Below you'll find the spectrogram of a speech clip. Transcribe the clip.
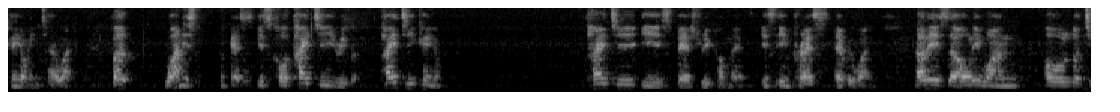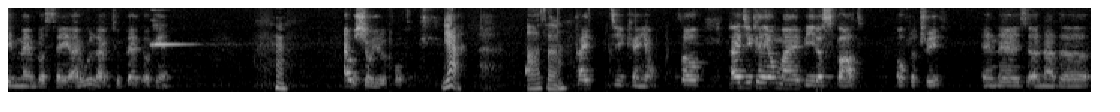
canyon in Taiwan. But one is the best. It's called Taiji River, Taiji Canyon. Taiji is best recommend. It's impress everyone. That is the only one all the team members say I would like to bet again. Hmm. I will show you the photo. Yeah. Awesome. Taiji Canyon. So Taiji Canyon might be the spot of the trip, and there's another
